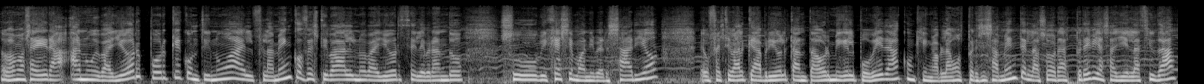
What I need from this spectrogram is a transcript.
Nos vamos a ir a, Nueva York porque continúa el Flamenco Festival Nueva York celebrando su vigésimo aniversario. Un festival que abrió el cantador Miguel Poveda, con quien hablamos precisamente en las horas previas allí en la ciudad,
